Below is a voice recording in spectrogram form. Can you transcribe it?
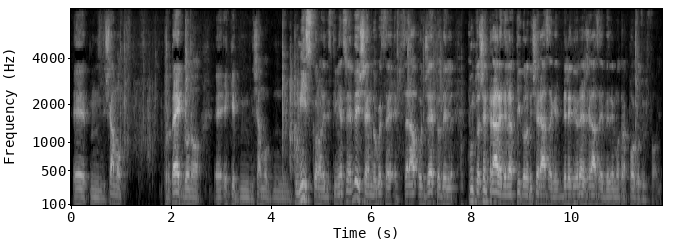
eh, diciamo, proteggono eh, e che diciamo, puniscono le discriminazioni e via dicendo, questo è, sarà oggetto del punto centrale dell'articolo di Cerasa, che, delle teorie di Cerasa che vedremo tra poco sul foglio.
